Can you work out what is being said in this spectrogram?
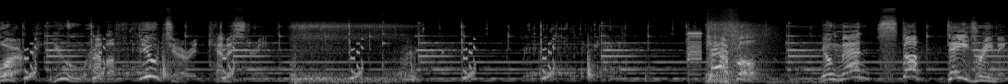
work. You have a future in chemistry. Careful! Young man, stop daydreaming.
